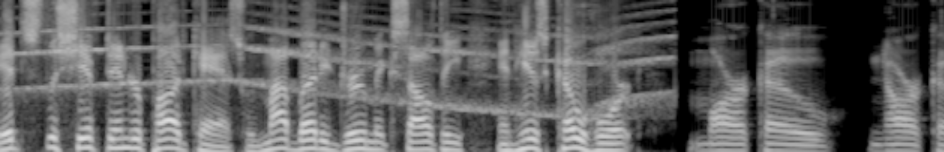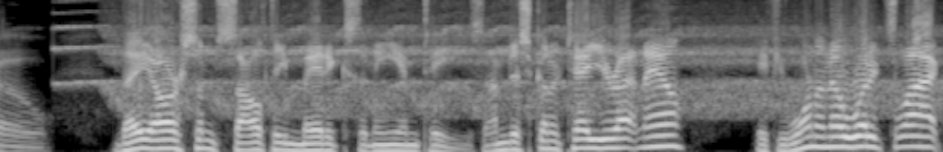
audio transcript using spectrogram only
It's the Shift Ender Podcast with my buddy Drew McSalty and his cohort, Marco Narco. They are some salty medics and EMTs. I'm just going to tell you right now if you want to know what it's like,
